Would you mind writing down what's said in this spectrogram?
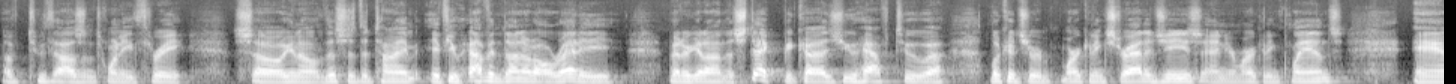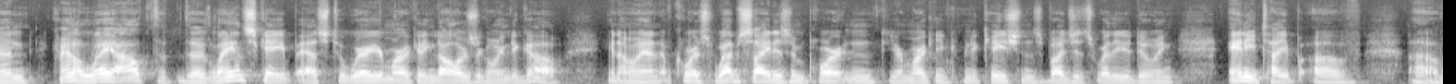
of 2023. So, you know, this is the time, if you haven't done it already, better get on the stick because you have to uh, look at your marketing strategies and your marketing plans and kind of lay out the, the landscape as to where your marketing dollars are going to go. You know, and of course, website is important, your marketing communications budgets, whether you're doing any type of uh,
